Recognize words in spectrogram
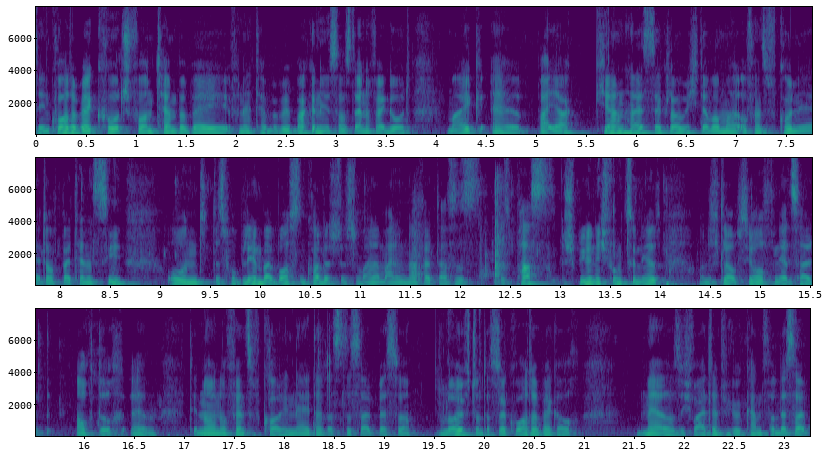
den Quarterback-Coach von Tampa Bay, von den Tampa Bay Buccaneers aus der NFL geholt. Mike äh, Bayakian heißt der, glaube ich. Der war mal Offensive Coordinator auch bei Tennessee. Und das Problem bei Boston College ist meiner Meinung nach halt, dass es, das Passspiel nicht funktioniert. Und ich glaube, sie hoffen jetzt halt auch durch ähm, den neuen Offensive Coordinator, dass das halt besser läuft und dass der Quarterback auch mehr sich weiterentwickeln kann. Von deshalb,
